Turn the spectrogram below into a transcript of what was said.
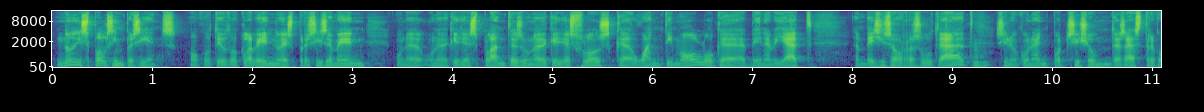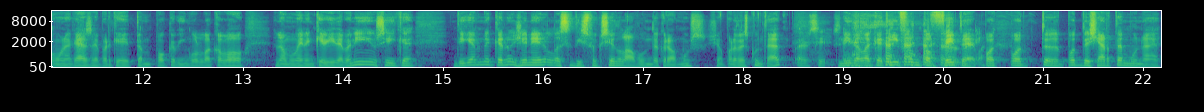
No, és pels impacients. El cultiu del clavell no és precisament una, una d'aquelles plantes, una d'aquelles flors que aguanti molt o que ben aviat en vegis el resultat, uh -huh. sinó que un any pot ser això un desastre com una casa perquè tampoc ha vingut la calor en el moment en què havia de venir, o sigui que diguem-ne que no genera la satisfacció de l'àlbum de cromos, això per descomptat, Eh, sí, sí. ni de la catifa un cop feta, pot, pot, eh, pot deixar-te amb, una,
